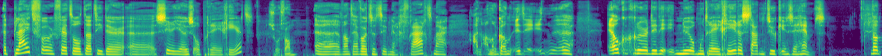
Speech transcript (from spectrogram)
Het pleit voor Vettel dat hij er uh, serieus op reageert. Een soort van. Uh, want hij wordt er natuurlijk naar gevraagd. Maar aan de andere kant, het, uh, elke coureur die er nu op moet reageren, staat natuurlijk in zijn hemd. Want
